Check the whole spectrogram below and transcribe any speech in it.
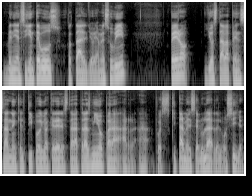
venía el siguiente bus, total, yo ya me subí, pero yo estaba pensando en que el tipo iba a querer estar atrás mío para, ah, pues, quitarme el celular del bolsillo.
